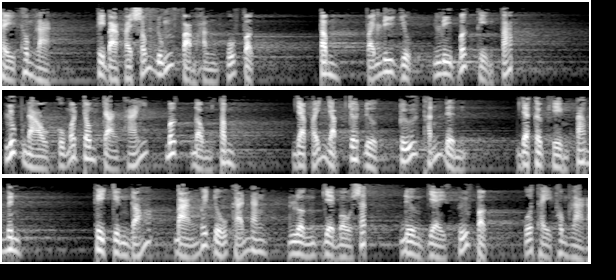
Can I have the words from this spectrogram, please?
thầy thông lạc, thì bạn phải sống đúng phạm hạnh của Phật. Tâm phải ly dục, ly bất thiện pháp. Lúc nào cũng ở trong trạng thái bất động tâm và phải nhập cho được tứ thánh định và thực hiện tam minh thì chừng đó bạn mới đủ khả năng luận về bộ sách Đường về xứ Phật của thầy Thông Lạc.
